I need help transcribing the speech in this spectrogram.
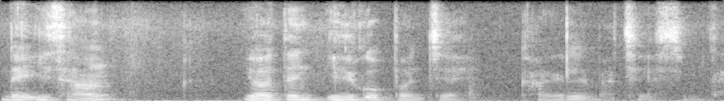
네, 이상 여든 일곱 번째 강의를 마치겠습니다.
